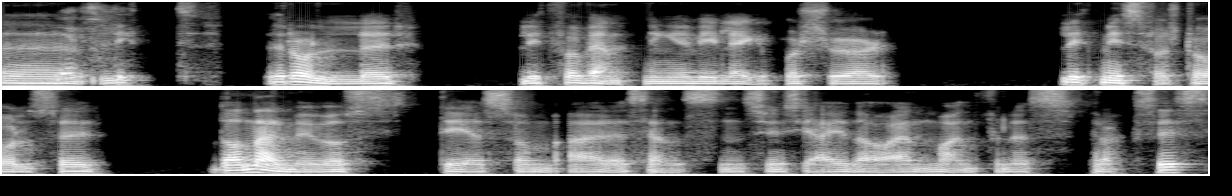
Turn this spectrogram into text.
eh, litt roller, litt forventninger vi legger på sjøl, litt misforståelser, da nærmer vi oss det som er essensen, syns jeg, da, en mindfulness-praksis.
